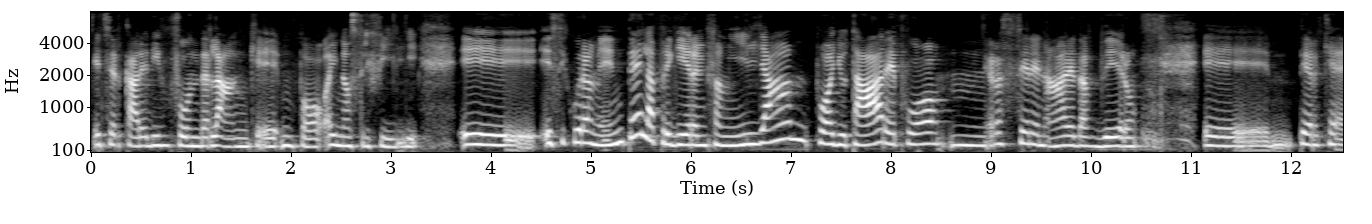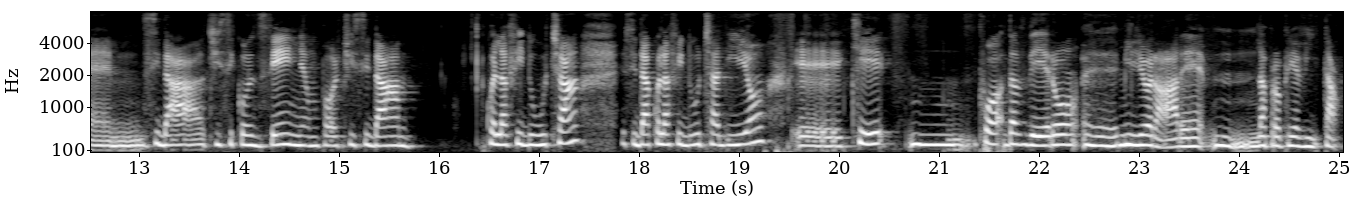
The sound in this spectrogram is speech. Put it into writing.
e cercare di infonderla anche un po' ai nostri figli. E, e sicuramente la preghiera in famiglia può aiutare, può mh, mm, rasserenare fare davvero, eh, perché si dà, ci si consegna un po', ci si dà quella fiducia, si dà quella fiducia a Dio eh, che mh, può davvero eh, migliorare mh, la propria vita.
